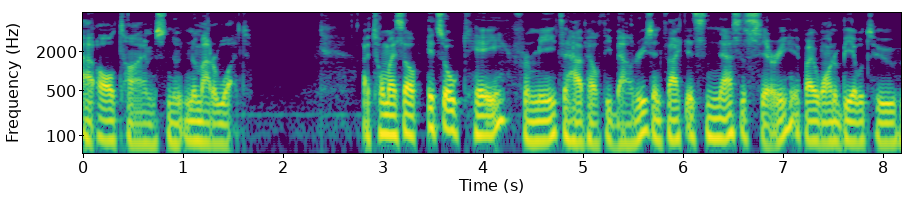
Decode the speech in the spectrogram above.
at all times, no, no, matter what. I told myself it's okay for me to have healthy boundaries. In fact, it's necessary if I want to be able to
